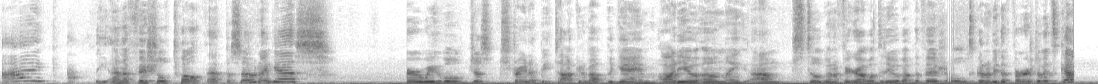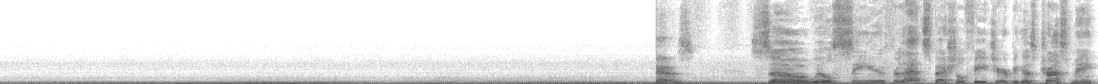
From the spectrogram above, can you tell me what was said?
I the unofficial 12th episode, I guess. where we will just straight up be talking about the game, audio only. I'm still going to figure out what to do about the visuals. It's going to be the first of its kind. So we'll see you for that special feature because trust me,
